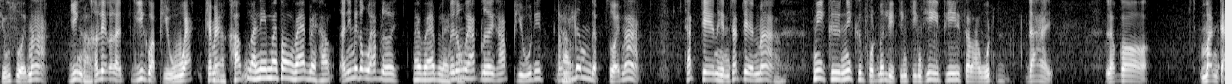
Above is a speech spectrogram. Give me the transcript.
ผิวสวยมาก ยิ่งเขาเรียกว่าอะไรยิ่งกว่าผิวแว็กซ์ใช่ไหมครับอันนี้ไม่ต้องแวบเลยครับ อันนี้ไม่ต้องแวบเลย ไม่แวบเลย ไม่ต้องคแวรับบเลยครับ ผิวนี่มันครับเริ่มแบบสวยมาก ชัดเจนเห็นชัดเจนมากครับนี่คือนี่คือผลผลิตจริง ๆ ที่พี่สราวุธได้ แล้วก็มั่นใจ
